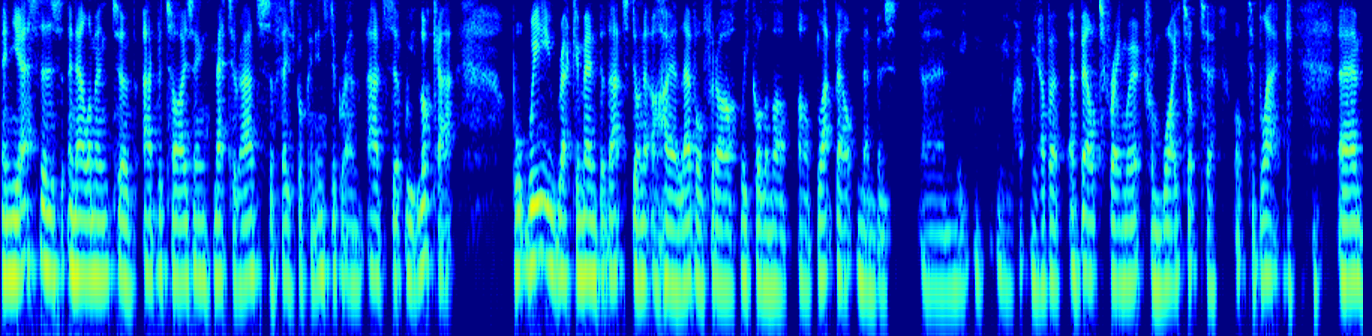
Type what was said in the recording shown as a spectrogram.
And yes, there's an element of advertising, meta ads, so Facebook and Instagram ads that we look at. But we recommend that that's done at a higher level for our, we call them our, our black belt members. Um, we we we have a, a, belt framework from white up to up to black, um,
